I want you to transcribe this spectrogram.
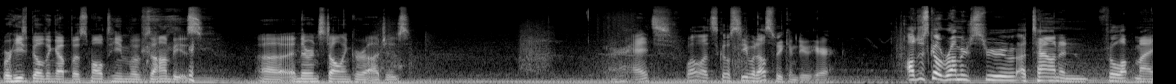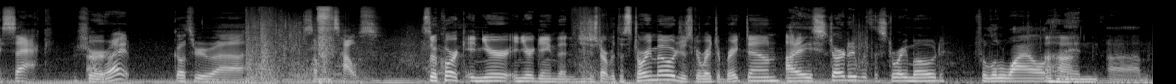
where he's building up a small team of zombies, uh, and they're installing garages. All right. Well, let's go see what else we can do here. I'll just go rummage through a town and fill up my sack. Sure. All right. Go through uh, someone's house. So Cork, in your in your game, then did you just start with the story mode? Or just go right to breakdown? I started with the story mode for a little while, Uh-huh. and then um,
